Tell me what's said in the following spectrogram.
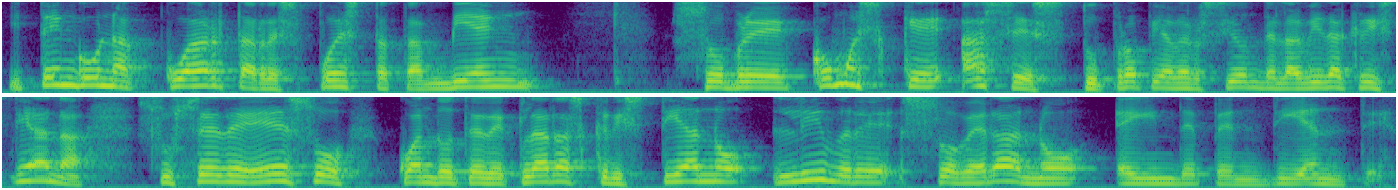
Y tengo una cuarta respuesta también sobre cómo es que haces tu propia versión de la vida cristiana. Sucede eso cuando te declaras cristiano libre, soberano e independiente.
